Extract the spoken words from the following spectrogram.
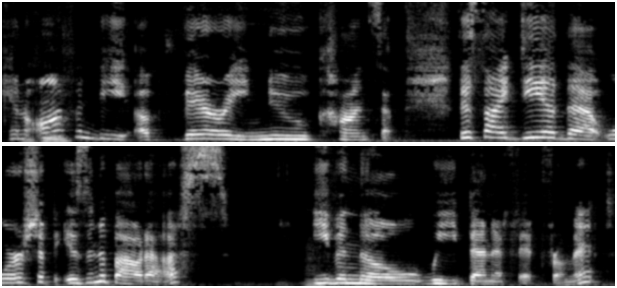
can mm-hmm. often be a very new concept. This idea that worship isn't about us, mm-hmm. even though we benefit from it.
